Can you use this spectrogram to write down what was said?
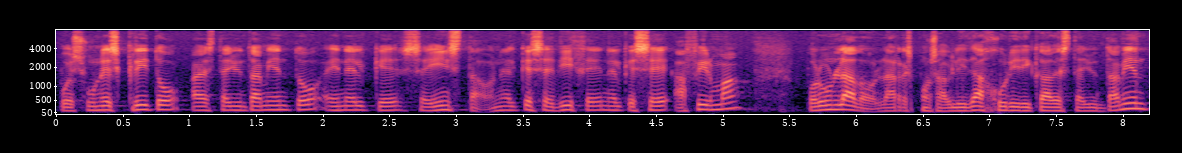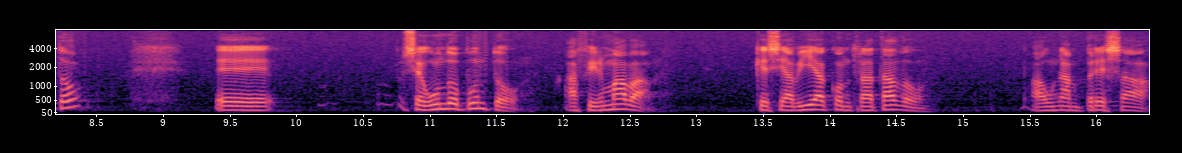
pues un escrito a este ayuntamiento en el que se insta, en el que se dice, en el que se afirma, por un lado, la responsabilidad jurídica de este ayuntamiento. Eh, segundo punto, afirmaba que se había contratado a una empresa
